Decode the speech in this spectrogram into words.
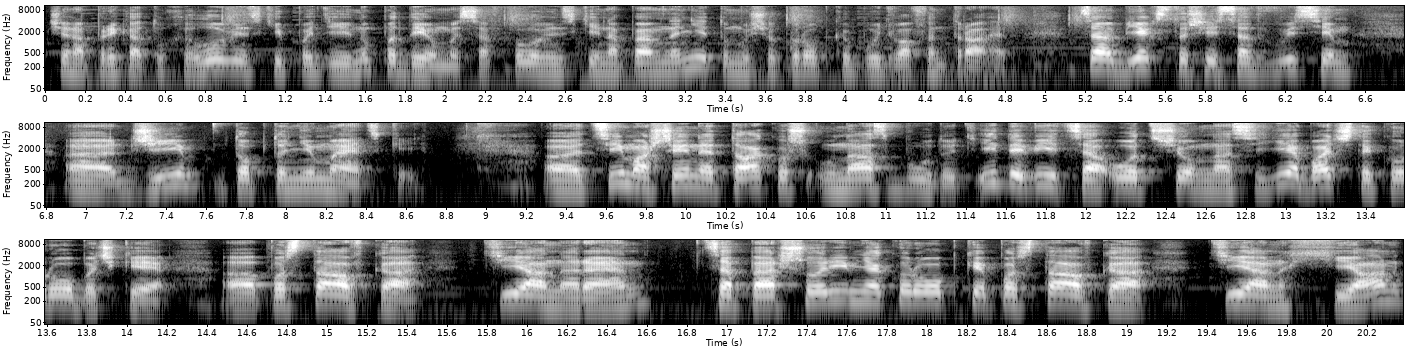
чи, наприклад, у Хеллоуінській події. Ну, подивимося, в Хеллоуінській, напевно, ні, тому що коробки будуть Вафентрагер. Це об'єкт 168 е, тобто німецький. Е, Ці машини також у нас будуть. І дивіться, от що в нас є. Бачите, коробочки, е, поставка Tianren. Це першого рівня коробки. Поставка Tianxiang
